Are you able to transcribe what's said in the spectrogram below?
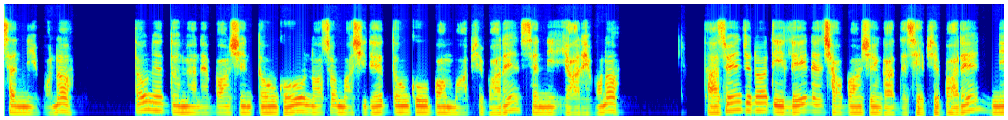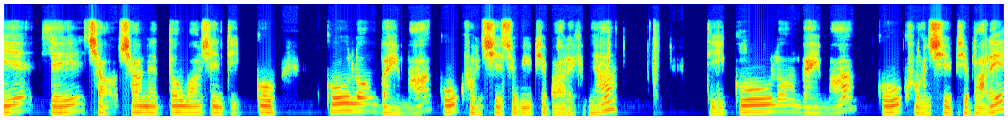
7နှစ်ဗောနော်3နဲ့3များနဲ့ပေါင်းရှင်း3ကိုနောက်ဆုံးမှာရှိတဲ့3ကိုပေါင်းမှာဖြစ်ပါတယ်7နှစ်ရတယ်ဗောနော်ဒါဆိုရင်ကျွန်တော်ဒီ4နဲ့6ပေါင်းရှင်းက30ဖြစ်ပါတယ်2 4 6 6နဲ့3ပေါင်းရှင်းဒီ9 6လုံးပိန်မှာ9ခွန်8ဆိုပြီးဖြစ်ပါတယ်ခင်ဗျာဒီ9လုံးပိန်မှာ9ခွန်8ဖြစ်ပါတယ်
